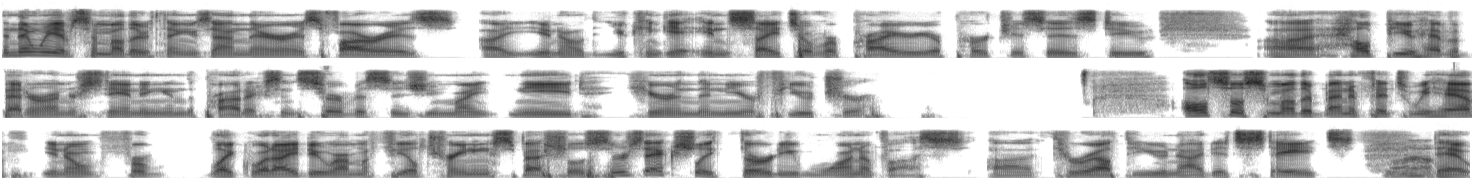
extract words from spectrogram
And then we have some other things on there as far as uh, you know you can get insights over prior year purchases to uh, help you have a better understanding in the products and services you might need here in the near future. Also, some other benefits we have, you know, for like what I do, I'm a field training specialist. There's actually 31 of us uh, throughout the United States wow. that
